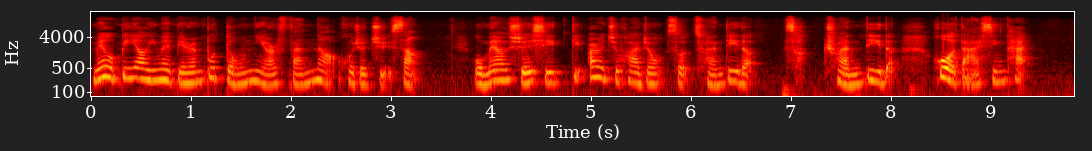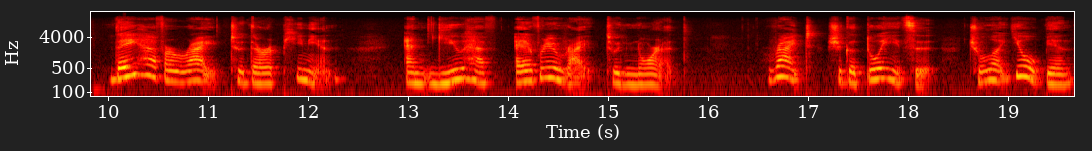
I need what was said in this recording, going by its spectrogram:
没有必要因为别人不懂你而烦恼或者沮丧。我们要学习第二句话中所传递的、所传递的豁达心态。They have a right to their opinion, and you have every right to ignore it. Right 是个多义词。 除了右边，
